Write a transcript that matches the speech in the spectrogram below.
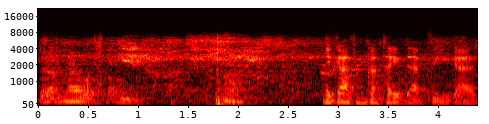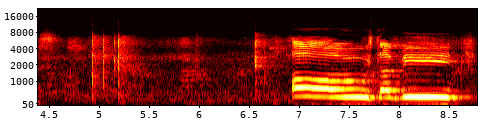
I don't know what's going on. Hey guys, I'm gonna take that for you guys. Oh, it's the beach.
